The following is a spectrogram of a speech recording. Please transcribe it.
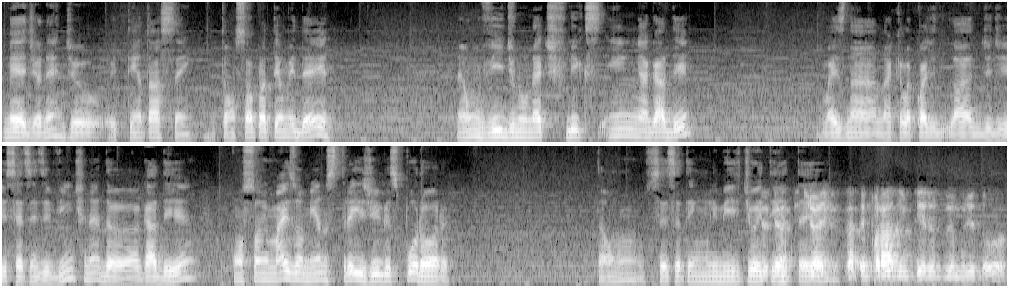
média, né, de 80 a 100. Então, só para ter uma ideia, é um vídeo no Netflix em HD, mas na, naquela qualidade de 720, né, da HD, consome mais ou menos 3 GB por hora. Então, se você tem um limite de 80 você e... a temporada inteira do Demolidor?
